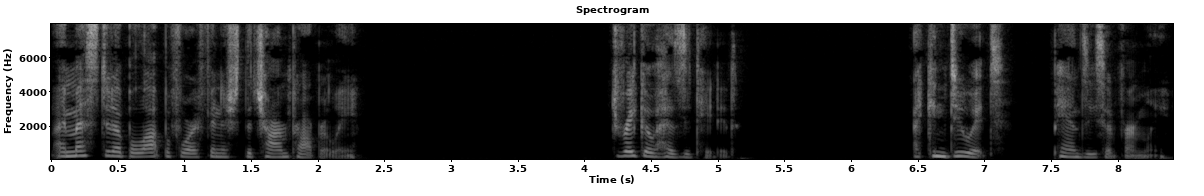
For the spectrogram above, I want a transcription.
I messed it up a lot before I finished the charm properly. Draco hesitated. I can do it, Pansy said firmly.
